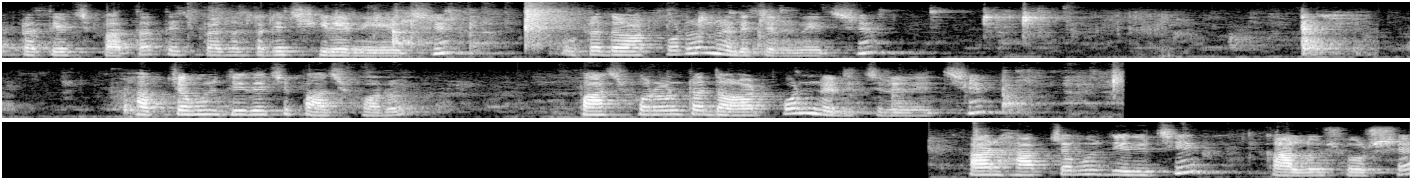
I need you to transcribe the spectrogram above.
একটা তেজপাতা। তেজপাতাটাকে ছিঁড়ে নিয়েছি। ওটা দেওয়ার পরও নেড়ে চেড়ে নিয়েছি হাফ চামচ দিয়ে দিচ্ছি পাঁচ ফোড়ন। পাঁচ ফোড়নটা দেওয়ার পর নেড়ে চেড়ে নিচ্ছি। আর হাফ চামচ দিয়ে দিচ্ছি কালো সর্ষে।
